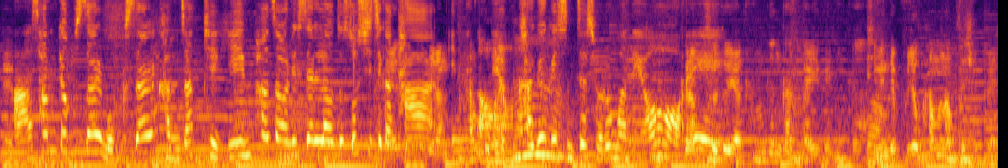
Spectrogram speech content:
네. 아, 삼겹살, 목살, 감자튀김, 파절이, 샐러드, 소시지가 네, 다 소시지랑 있는 한 거네요. 번에. 가격이 진짜 저렴하네요. 그럼 네. 수도 약 한근 가까이 되니까 시는데 부족함은 없으실 거예요.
